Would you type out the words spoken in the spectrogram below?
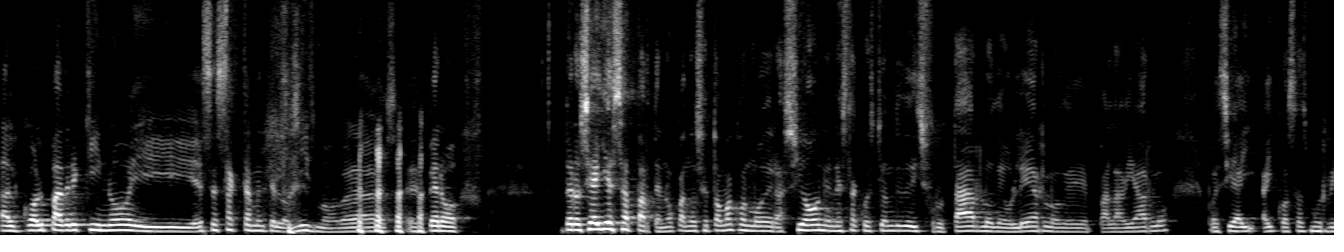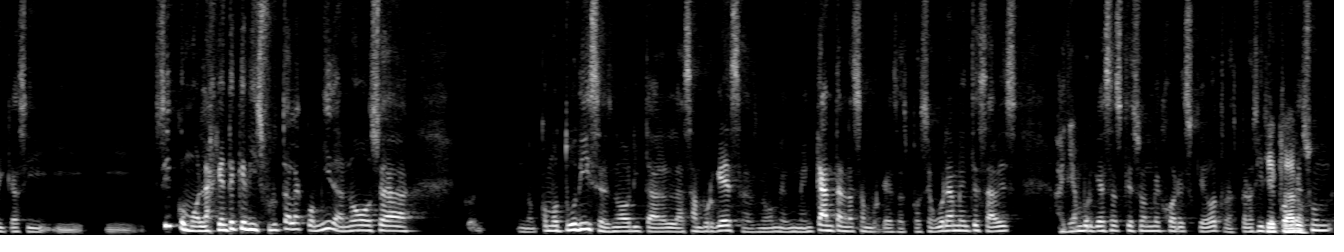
alcohol padre quino y es exactamente lo mismo, ¿verdad? Eh, pero, pero sí hay esa parte, ¿no? Cuando se toma con moderación en esta cuestión de disfrutarlo, de olerlo, de paladearlo, pues sí hay, hay cosas muy ricas y, sí, como la gente que disfruta la comida, ¿no? O sea, como tú dices, ¿no? Ahorita las hamburguesas, ¿no? Me, encantan las hamburguesas. Pues seguramente sabes, hay hamburguesas que son mejores que otras, pero si, te, comes un,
